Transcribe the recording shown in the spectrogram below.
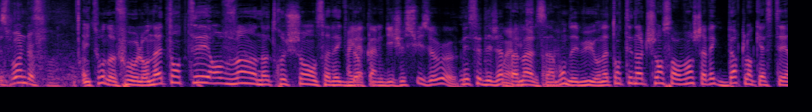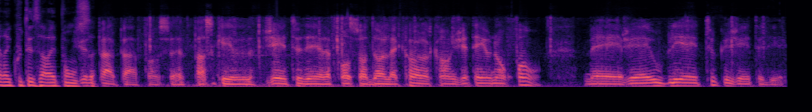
it's wonderful. Et Tournefoul, on a tenté en vain notre chance avec Enfin, il a Burt. quand même dit je suis heureux. Mais c'est déjà Ouais, pas mal, c'est un bon début. On a tenté notre chance en revanche avec Burt Lancaster. Écoutez sa réponse. Je ne parle pas français parce que j'ai étudié le français dans l'école quand j'étais un enfant. Mais j'ai oublié tout que j'ai étudié.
